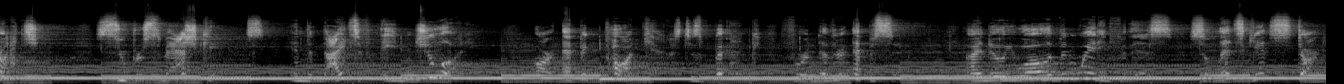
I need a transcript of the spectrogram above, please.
Super Smash Kings, and the Knights of Aiden. Our epic podcast is back for another episode. I know you all have been waiting for this, so let's get started.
